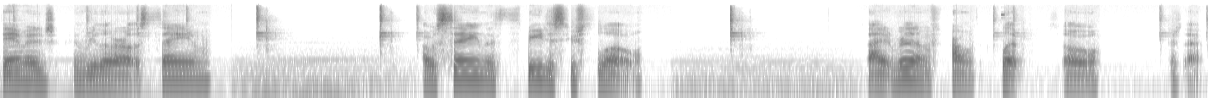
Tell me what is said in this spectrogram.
damage and reload are the same. I was saying that speed is too slow. I really have a problem with the clip, so there's that.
